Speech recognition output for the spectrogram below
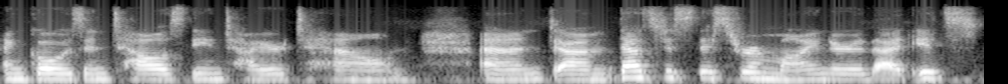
and goes and tells the entire town, and um, that's just this reminder that it's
